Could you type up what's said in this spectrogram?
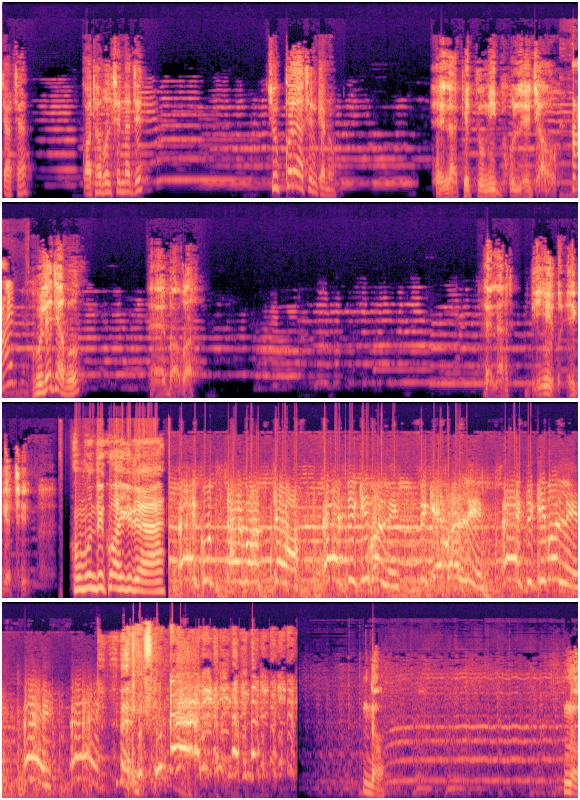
চাচা কথা বলছেন না যে? চুপ করে আছেন কেন? হেনাকে তুমি ভুলে যাও। ভুলে যাব? হ্যাঁ বাবা। হেনার বিয়ে হয়ে গেছে। হুমুন্দি কয় গিরা এই কুত্তার বাচ্চা! এই তুই কি বললি তুই কি বললি এই তুই কি বললি এই এই! না। না।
